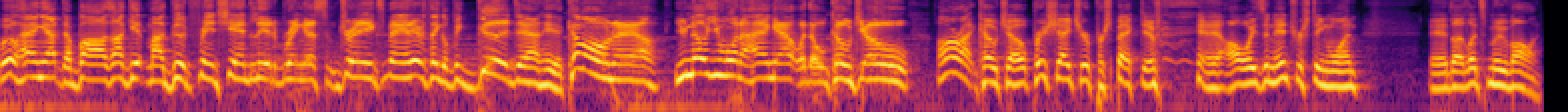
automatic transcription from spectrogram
We'll hang out the bars. I'll get my good friend Chandelier to bring us some drinks, man. Everything will be good down here. Come on now. You know you want to hang out with old Coach O. All right, Coach O, appreciate your perspective. Always an interesting one. And uh, let's move on.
